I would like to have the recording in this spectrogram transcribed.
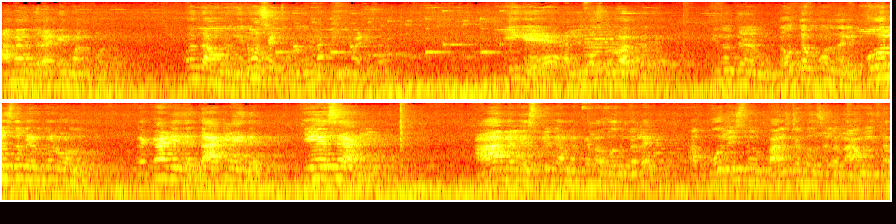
ಆಮೇಲೆ ಗಲಾಟೆ ಮಾಡಿಕೊಂಡು ಒಂದು ಅವರು ಇನ್ನೋಸೆಂಟ್ ಹುಡುಗನ್ನ ಮಾಡಿದ್ದಾರೆ. ಹೀಗೆ ಅಲ್ಲಿಂದ ಶುರುವಾಗ್ತದೆ. ಇನ್ನೊಂದು ಗೌತಮ್ಪುರದಲ್ಲಿ ಪೊಲೀಸರು ಹಿಡ್ಕೊಂಡು ಹೊಡೆದು ರೆಕಾರ್ಡ್ ಇದೆ, ದಾಖಲೆ ಇದೆ, ಕೇಸೇ ಆಗಲಿ ಆಮೇಲೆ ಎಸ್ ಪಿ ಗಮನಕ್ಕೆಲ್ಲ ಹೋದ್ಮೇಲೆ ಆ ಪೊಲೀಸರು ಕಾನ್ಸ್ಟೇಬಲ್ಸ್ ಎಲ್ಲ ನಾವು ಈ ಥರ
